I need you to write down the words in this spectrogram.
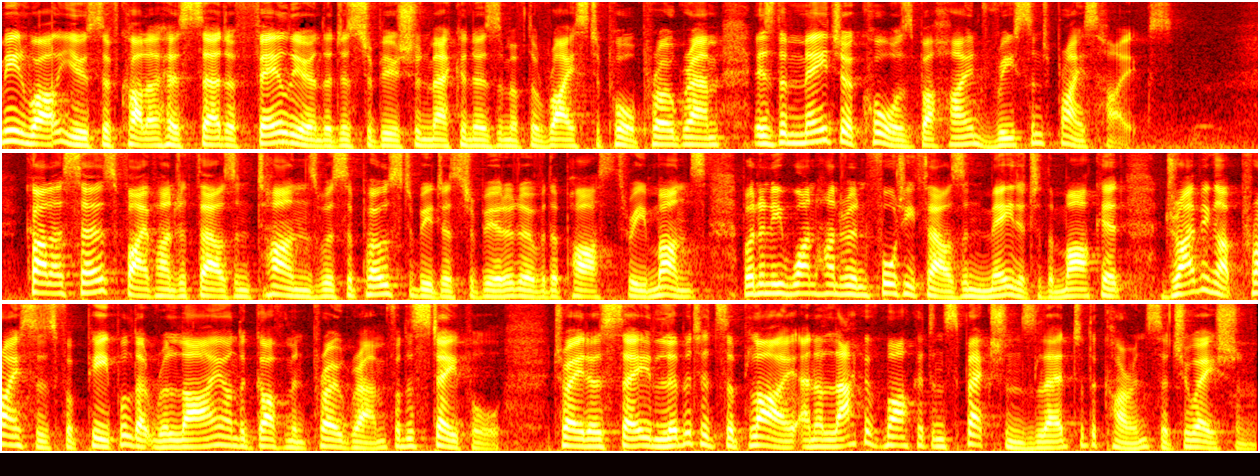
Meanwhile, Jusuf Kalla has said a failure in the distribution mechanism of the Rice to Poor program is the major cause behind recent price hikes. Kalla says 500,000 tons were supposed to be distributed over the past three months, but only 140,000 made it to the market, driving up prices for people that rely on the government program for the staple. Traders say limited supply and a lack of market inspections led to the current situation.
